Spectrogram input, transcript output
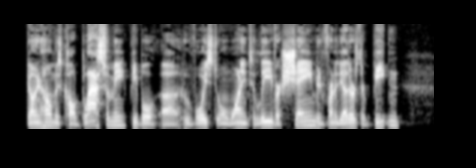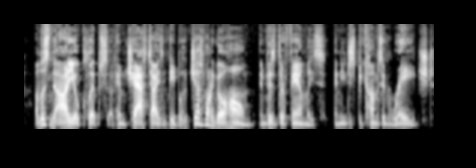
Going home is called blasphemy. People uh, who voiced wanting to leave are shamed in front of the others. They're beaten. I've listened to audio clips of him chastising people who just want to go home and visit their families, and he just becomes enraged.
